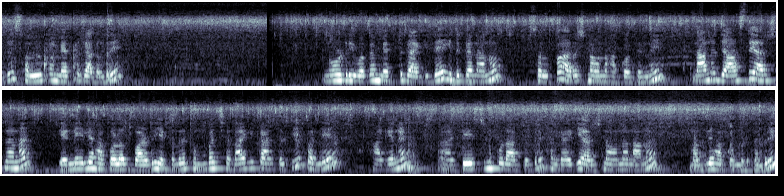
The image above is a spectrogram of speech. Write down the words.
ಇದು ಸ್ವಲ್ಪ ಮೆತ್ತಗಾಗಲ್ರಿ. ನೋಡ್ರಿ, ಇವಾಗ ಮೆತ್ತಗಾಗಿದೆ. ಇದಕ್ಕೆ ನಾನು ಸ್ವಲ್ಪ ಅರಶಿನವನ್ನು ಹಾಕೋತೀನಿ ನಾನು ಜಾಸ್ತಿ ಅರಶಿನನ ಎಣ್ಣೆಯಲ್ಲಿ ಹಾಕೊಳ್ಳೋದು ಬಾಳ್ರಿ, ಯಾಕಂದ್ರೆ ತುಂಬ ಚೆನ್ನಾಗಿ ಕಾಣ್ತೈತಿ ಪಲ್ಯ. ಹಾಗೇನೆ ಟೇಸ್ಟ್ನು ಕೂಡ ಆಗ್ತೈತ್ರಿ. ಹಾಗಾಗಿ ಅರಶಿನವನ್ನು ನಾನು ಮೊದಲೇ ಹಾಕೊಂಡ್ಬಿಡ್ತೇನೆ ರೀ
